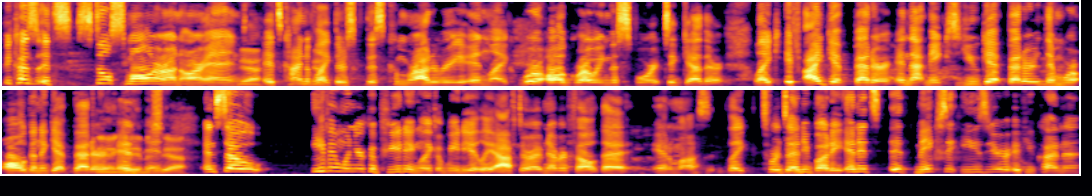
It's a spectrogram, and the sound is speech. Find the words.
because it's still smaller on our end. Yeah. It's kind of like there's this camaraderie and like we're all growing the sport together. Like if I get better and that makes you get better, then we're all gonna get better. The end and, game is- and- yeah. and so even when you're competing like immediately after i've never felt that animosity like towards anybody and it's it makes it easier if you kind of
